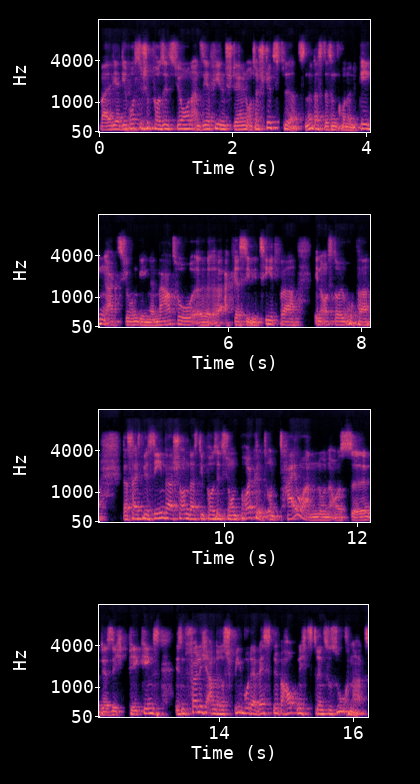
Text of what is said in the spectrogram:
weil ja die russische Position an sehr vielen Stellen unterstützt wird, ne? dass das im Grunde eine Gegenaktion gegen eine NATO-Aggressivität war in Osteuropa. Das heißt, wir sehen da schon, dass die Position bröckelt und Taiwan nun aus äh, der Sicht Pekings ist ein völlig anderes Spiel, wo der Westen überhaupt nichts drin zu suchen hat.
